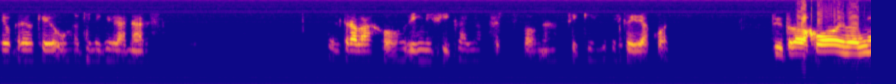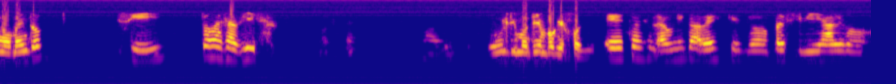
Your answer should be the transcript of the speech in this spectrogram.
yo creo que uno tiene que ganar. El trabajo dignifica a la persona, así que estoy de acuerdo. ¿Te trabajó en algún momento? Sí, toda la vida. No, ¿El último tiempo que fue? Esta es la única vez que yo recibí algo,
